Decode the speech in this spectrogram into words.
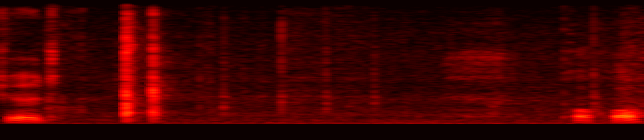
should pop off.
